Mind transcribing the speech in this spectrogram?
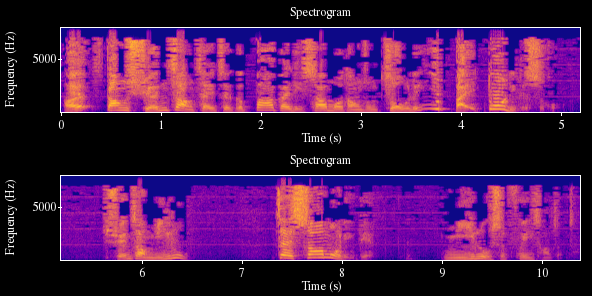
而当玄奘在这个八百里沙漠当中走了一百多里的时候，玄奘迷路，在沙漠里边迷路是非常正常，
